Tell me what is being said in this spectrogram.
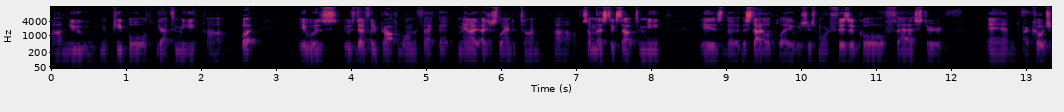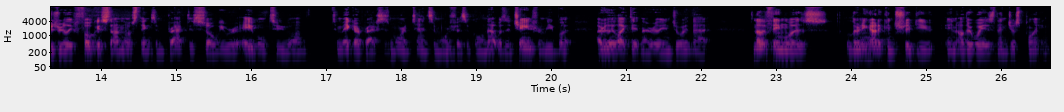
uh, new new people got to meet, um, but it was it was definitely profitable in the fact that man, I, I just learned a ton. Uh, something that sticks out to me is the the style of play. It was just more physical, faster, and our coaches really focused on those things in practice. So we were able to um, to make our practices more intense and more mm-hmm. physical, and that was a change for me. But I really liked it, and I really enjoyed that. Another thing was learning how to contribute in other ways than just playing.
